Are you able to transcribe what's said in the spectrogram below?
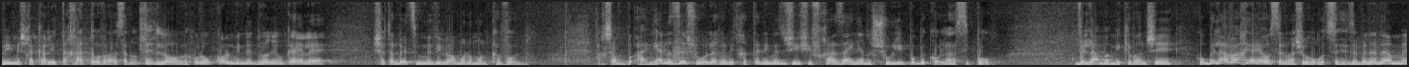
ואם יש לך כרית אחת טובה אז אתה נותן לו וכולו, כל מיני דברים כאלה שאתה בעצם מביא לו המון המון כבוד. עכשיו, העניין הזה שהוא הולך ומתחתן עם איזושהי שפחה, זה העניין השולי פה בכל הסיפור. ולמה? מכיוון שהוא בלאו הכי היה עושה מה שהוא רוצה. זה בן אדם, אה,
